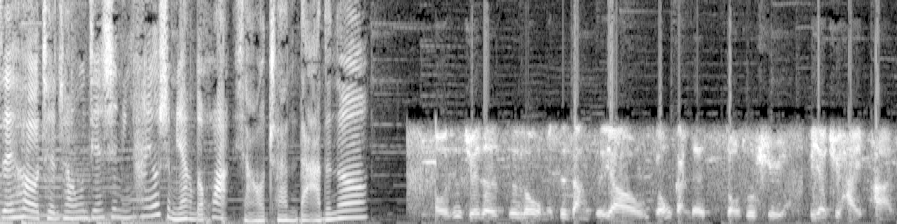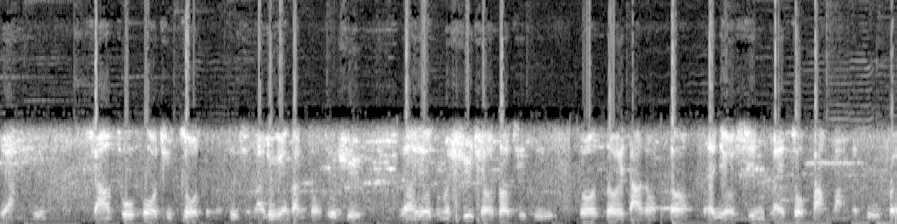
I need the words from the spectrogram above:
最后，陈长务监事，您还有什么样的话想要传达的呢？我是觉得，就是说，我们是这样子，要勇敢的走出去，不要去害怕这样子。想要突破去做什么事情呢，就勇敢走出去。然后有什么需求的时候，其实说社会大众都很有心来做帮忙的部分，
